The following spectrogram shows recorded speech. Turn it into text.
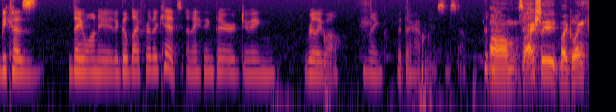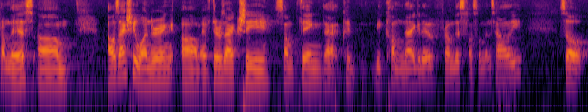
because they wanted a good life for their kids and I think they're doing really well like with their happiness and stuff. um, so actually, like going from this, um, I was actually wondering um, if there's actually something that could become negative from this hustle mentality. So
